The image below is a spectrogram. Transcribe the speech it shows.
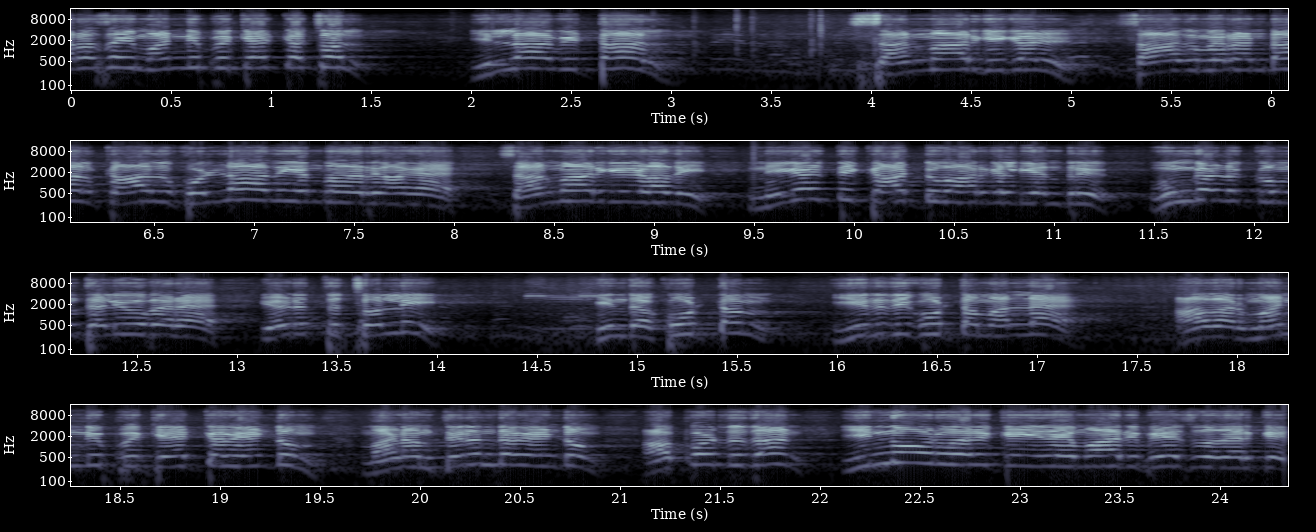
அரசை மன்னிப்பு கேட்க சொல். இல்லாவிட்டால் சன்மார்க்கிகள் சாது மிரண்டால் காது கொள்ளாது என்பதற்காக சன்மார்க்கிகள் அதை நிகழ்த்தி காட்டுவார்கள் என்று உங்களுக்கும் தெளிவு பெற எடுத்து சொல்லி இந்த கூட்டம் இறுதி கூட்டம் அல்ல. அவர் மன்னிப்பு கேட்க வேண்டும் மனம் திருந்த வேண்டும். அப்பொழுதுதான் இன்னொருவருக்கு இதை மாதிரி பேசுவதற்கு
